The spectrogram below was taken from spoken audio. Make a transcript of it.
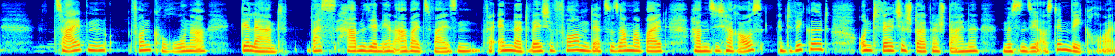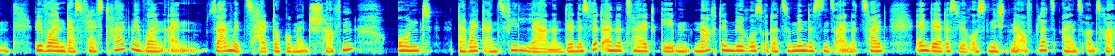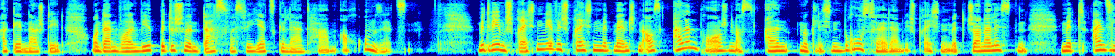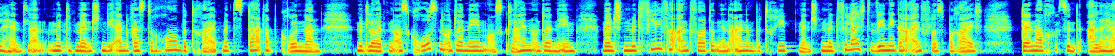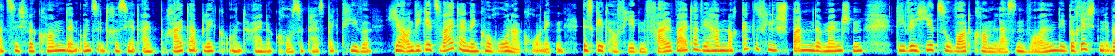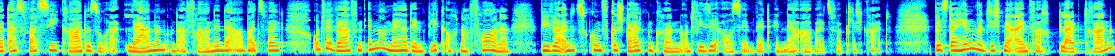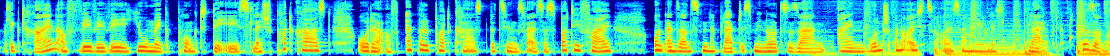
Zeiten von Corona gelernt? Was haben Sie in Ihren Arbeitsweisen verändert? Welche Formen der Zusammenarbeit haben sich herausentwickelt und welche Stolpersteine müssen Sie aus dem Weg räumen? Wir wollen das festhalten. Wir wollen ein, sagen wir, Zeitdokument schaffen und dabei ganz viel lernen. Denn es wird eine Zeit geben nach dem Virus oder zumindest eine Zeit, in der das Virus nicht mehr auf Platz eins unserer Agenda steht. Und dann wollen wir bitteschön das, was wir jetzt gelernt haben, auch umsetzen. Mit wem sprechen wir? Wir sprechen mit Menschen aus allen Branchen, aus allen möglichen Berufsfeldern. Wir sprechen mit Journalisten, mit Einzelhändlern, mit Menschen, die ein Restaurant betreiben, mit Start-up-Gründern, mit Leuten aus großen Unternehmen, aus kleinen Unternehmen, Menschen mit viel Verantwortung in einem Betrieb, Menschen mit vielleicht weniger Einflussbereich. Dennoch sind alle herzlich willkommen, denn uns interessiert ein breiter Blick und eine große Perspektive. Ja, und wie geht's weiter in den Corona-Chroniken? Es geht auf jeden jeden Fall weiter. Wir haben noch ganz viele spannende Menschen, die wir hier zu Wort kommen lassen wollen, die berichten über das, was sie gerade so lernen und erfahren in der Arbeitswelt. Und wir werfen immer mehr den Blick auch nach vorne, wie wir eine Zukunft gestalten können und wie sie aussehen wird in der Arbeitswirklichkeit. Bis dahin wünsche ich mir einfach, bleibt dran, klickt rein auf www.umic.de slash podcast oder auf Apple Podcast beziehungsweise Spotify und ansonsten bleibt es mir nur zu sagen, einen Wunsch an euch zu äußern, nämlich bleibt gesund.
